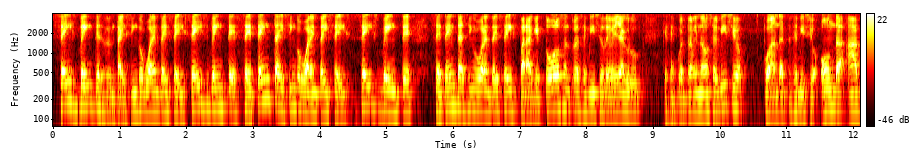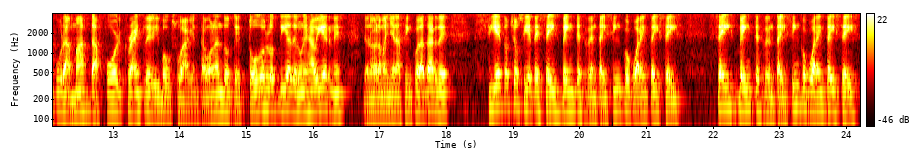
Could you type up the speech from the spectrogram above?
620-7546, 620-7546, 620-7546 para que todos los centros de servicio de Bella Group que se encuentran brindando servicio puedan darte servicio. Honda, Acura, Mazda, Ford, Chrysler y Volkswagen. Estamos hablando de todos los días de lunes a viernes, de 9 de la mañana a 5 de la tarde. 787-620-7546, 620-7546.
